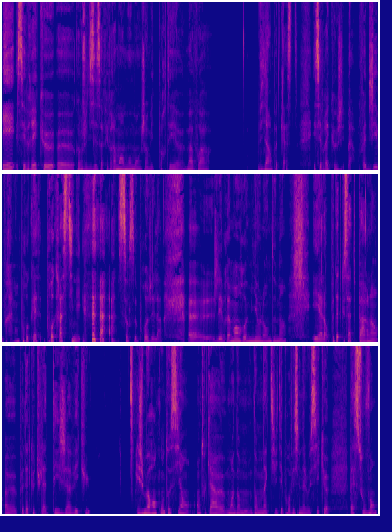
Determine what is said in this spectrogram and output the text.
Et c'est vrai que, euh, comme je le disais, ça fait vraiment un moment que j'ai envie de porter euh, ma voix via un podcast. Et c'est vrai que j'ai, bah, en fait, vraiment procrastiné sur ce projet-là. Euh, je l'ai vraiment remis au lendemain. Et alors, peut-être que ça te parle, hein, euh, peut-être que tu l'as déjà vécu. Et je me rends compte aussi, en, tout cas euh, moi dans mon, dans mon, activité professionnelle aussi, que bah, souvent,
